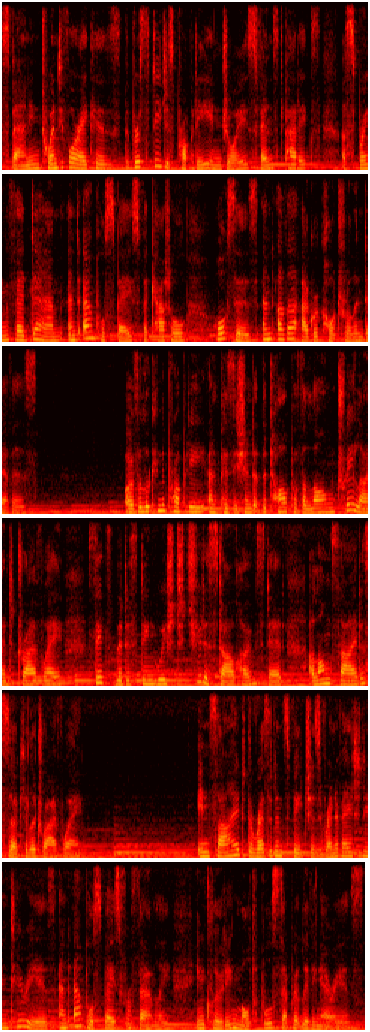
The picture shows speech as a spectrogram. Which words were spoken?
Spanning 24 acres, the prestigious property enjoys fenced paddocks, a spring-fed dam and ample space for cattle, horses and other agricultural endeavours. Overlooking the property and positioned at the top of a long tree-lined driveway sits the distinguished Tudor-style homestead alongside a circular driveway. Inside, the residence features renovated interiors and ample space for family, including multiple separate living areas.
